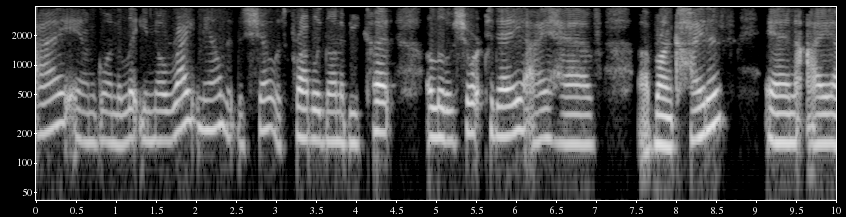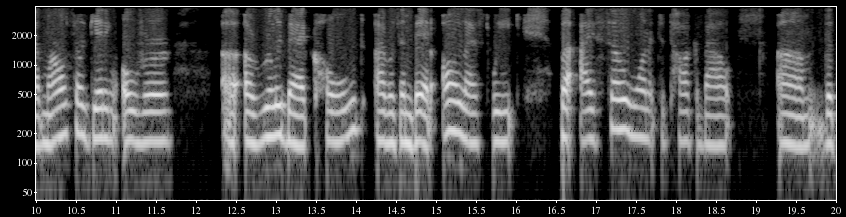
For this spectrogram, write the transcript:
I am going to let you know right now that the show is probably going to be cut a little short today. I have uh, bronchitis and I am also getting over a, a really bad cold. I was in bed all last week, but I so wanted to talk about um, the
